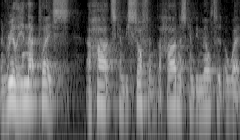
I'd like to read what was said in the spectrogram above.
And really, in that place, our hearts can be softened, the hardness can be melted away.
